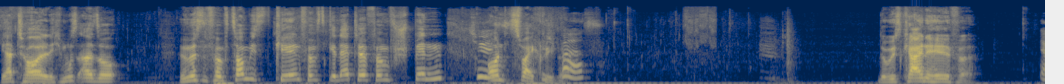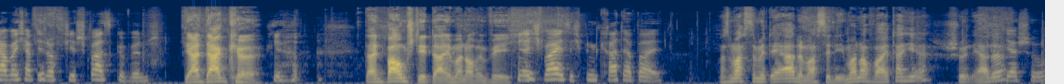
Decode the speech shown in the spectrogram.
Ja toll, ich muss also... Wir müssen fünf Zombies killen, fünf Skelette, fünf Spinnen Tschüss. und zwei Viel Creeper. Spaß. Du bist keine Hilfe. Ja, aber ich habe dir doch viel Spaß gewünscht. Ja, danke. Ja. Dein Baum steht da immer noch im Weg. Ja, ich weiß, ich bin gerade dabei. Was machst du mit der Erde? Machst du die immer noch weiter hier? Schön Erde? Ja, schon.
